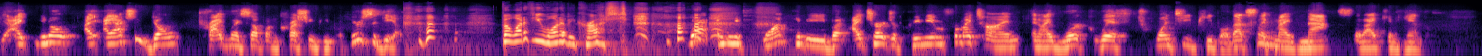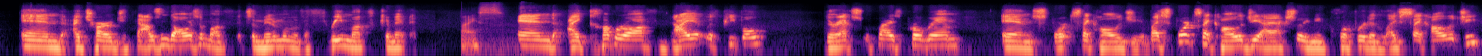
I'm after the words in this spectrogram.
Yeah, I you know I I actually don't pride myself on crushing people. Here's the deal. But what if you want to be crushed? yeah, I mean, want to be, but I charge a premium for my time and I work with 20 people. That's like mm. my max that I can handle. And I charge $1,000 a month. It's a minimum of a three month commitment. Nice. And I cover off diet with people, their exercise program, and sports psychology. by sports psychology, I actually mean corporate and life psychology,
